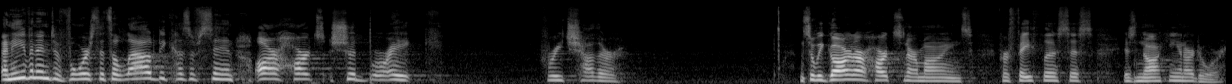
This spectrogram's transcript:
And even in divorce that's allowed because of sin, our hearts should break for each other. And so we guard our hearts and our minds, for faithlessness is knocking at our door.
